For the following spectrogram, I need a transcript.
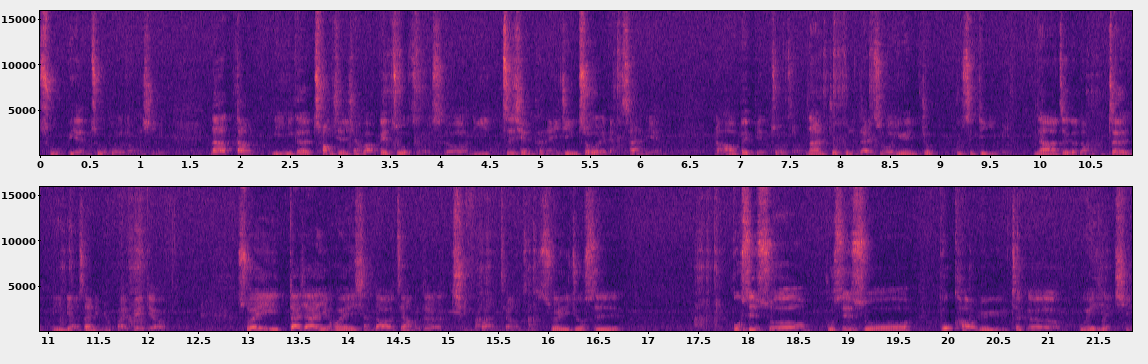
出别人做过的东西。那当你一个创新的想法被做走的时候，你之前可能已经做了两三年，然后被别人做走，那你就不能再做，因为你就不是第一名。那这个东，这你两三年就白费掉。所以大家也会想到这样的情况，这样子。所以就是不是说不是说不考虑这个危险性，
